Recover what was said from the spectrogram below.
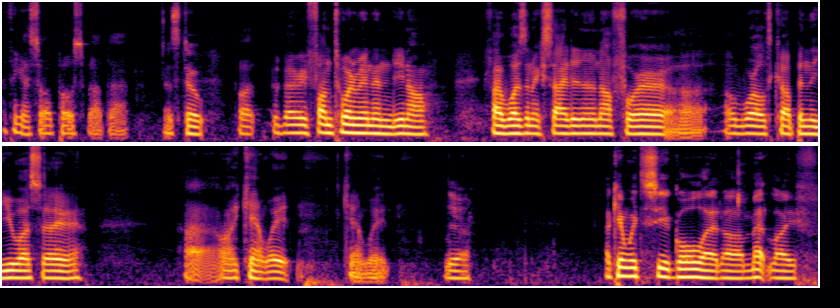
I think I saw a post about that. That's dope. But a very fun tournament, and you know, if I wasn't excited enough for uh, a World Cup in the USA, uh, I can't wait. Can't wait. Yeah. I can't wait to see a goal at uh, MetLife.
